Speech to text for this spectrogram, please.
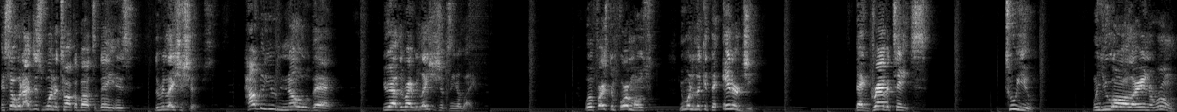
And so, what I just want to talk about today is the relationships. How do you know that you have the right relationships in your life? Well, first and foremost, you want to look at the energy that gravitates to you when you all are in a room.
